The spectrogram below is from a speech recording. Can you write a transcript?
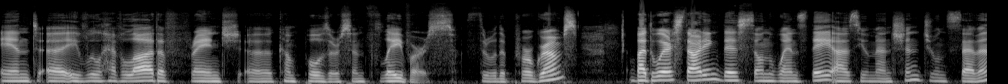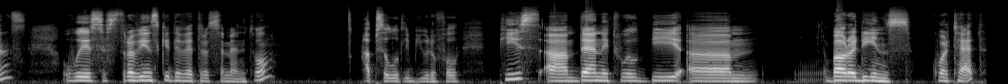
and uh, it will have a lot of French uh, composers and flavors through the programs. But we're starting this on Wednesday, as you mentioned, June 7th, with Stravinsky Divertimento. Absolutely beautiful piece. Um, then it will be um, quartet,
